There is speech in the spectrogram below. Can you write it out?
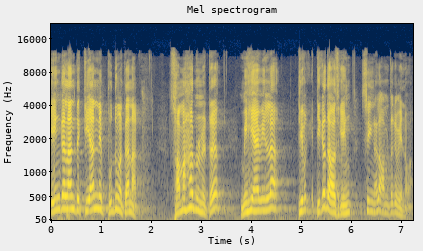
එංගලන්ත කියන්නේ පුදුම තැනක්. සමහරුනට මෙහි ඇවිල්ල ටික දවසකින් සිංහල අමතක වෙනවා.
